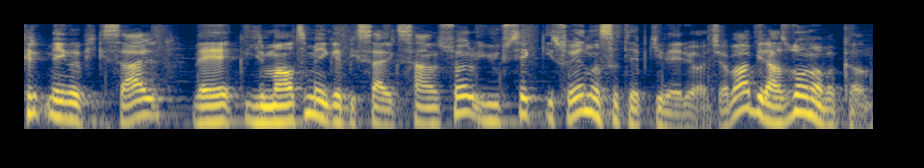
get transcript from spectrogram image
40 megapiksel ve 26 megapiksellik sensör yüksek ISO'ya nasıl tepki veriyor acaba? Biraz da ona bakalım.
